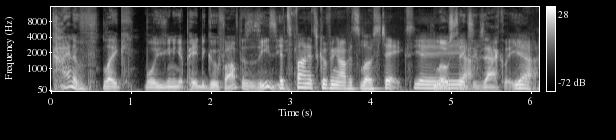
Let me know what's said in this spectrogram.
kind of like, well, you're going to get paid to goof off. This is easy. It's fun. It's goofing off. It's low stakes. Yeah, yeah low yeah, stakes, yeah. exactly. Yeah.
